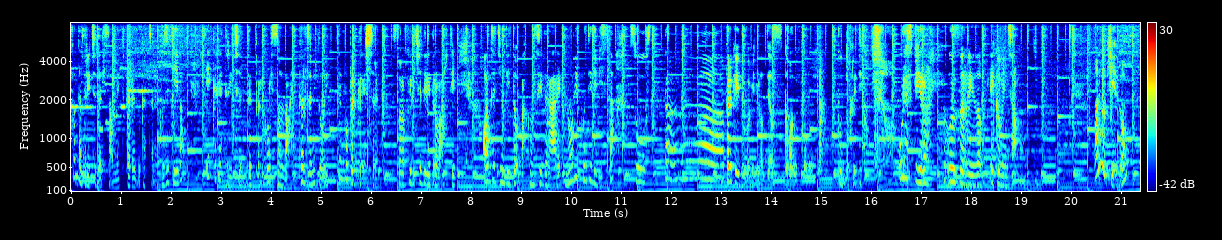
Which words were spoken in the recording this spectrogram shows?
fondatrice del Summit per l'Educazione Positiva e creatrice del percorso online per genitori Tempo per Crescere. Sono felice di ritrovarti. Oggi ti invito a considerare nuovi punti di vista su perché i tuoi bambini non ti ascoltano. Punto critico. Un respiro, un sorriso e cominciamo. Quando chiedo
